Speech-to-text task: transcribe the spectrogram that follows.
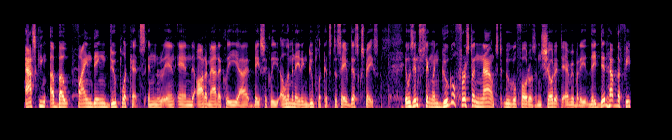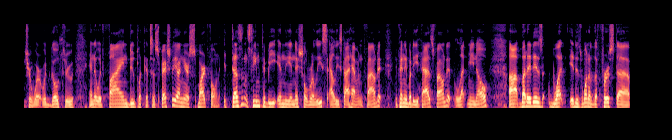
asking about finding duplicates and and, and automatically uh, basically eliminating duplicates duplicates to save disk space. It was interesting when Google first announced Google Photos and showed it to everybody, they did have the feature where it would go through and it would find duplicates, especially on your smartphone. It doesn't seem to be in the initial release, at least I haven't found it. If anybody has found it, let me know. Uh, but it is what it is one of the first uh,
